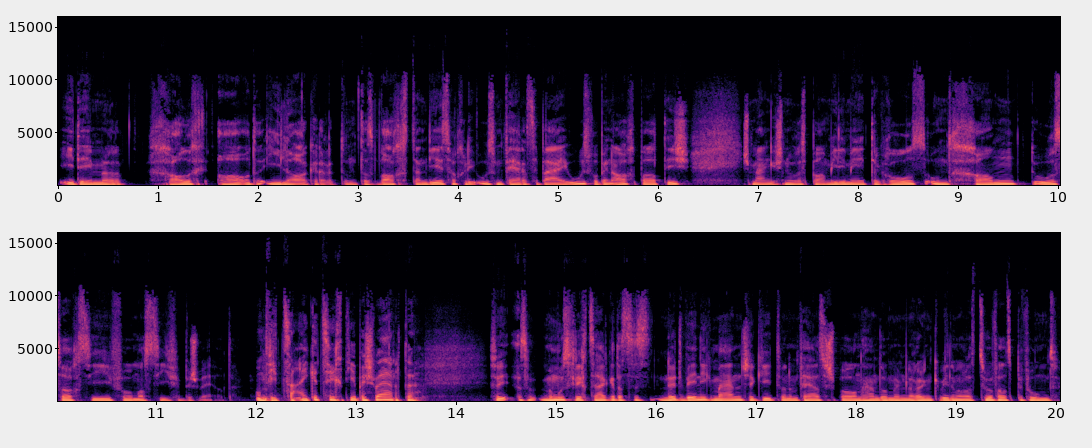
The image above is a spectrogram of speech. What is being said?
indem er Kalk an- oder einlagert. Und das wächst dann wie so ein bisschen aus dem Fersenbein aus, wo benachbart ist. Ist manchmal nur ein paar Millimeter groß und kann die Ursache sein von massiven Beschwerden. Und wie zeigen sich die Beschwerden? Also man muss vielleicht sagen, dass es nicht wenig Menschen gibt, die einen Fersensporn haben, die man mit einem Röntgenbild mal als Zufallsbefund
